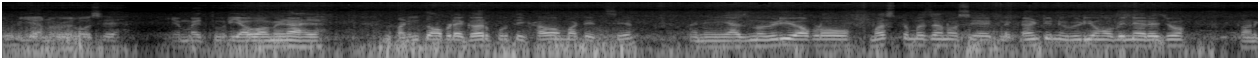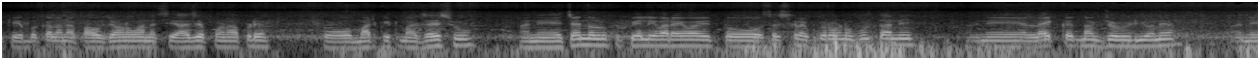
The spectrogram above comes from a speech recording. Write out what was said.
તુરિયાનો વેલો છે. એમાંય તુરિયા આવવા મીણા છે. પણ એ તો આપણે ઘર પૂરતી ખાવા માટે જ છે. અને આજનો વીડિયો આપણો મસ્ત મજાનો છે. એટલે કન્ટિન્યુ વિડીયોમાં બને રહેજો. કારણ કે બકાલાના ભાવ જાણવાના છે આજે પણ આપણે. તો માર્કેટમાં જઈશું. અને ચેનલ ઉપર પહેલી વાર આવ્યા હોય તો સબસ્ક્રાઈબ કરવાનું ભૂલતા નહીં. અને લાઈક કરી નાખજો વિડીયોને. અને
